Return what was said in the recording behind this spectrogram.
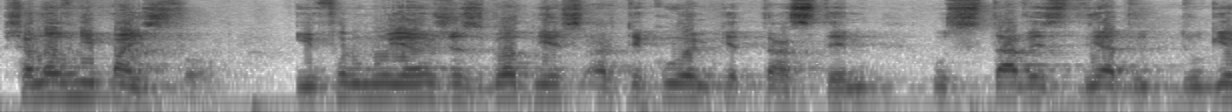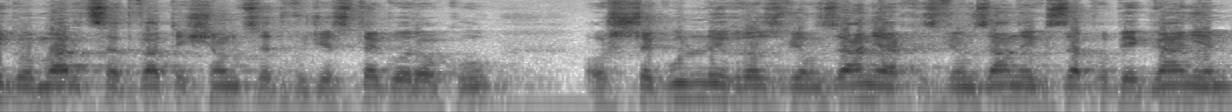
Szanowni Państwo, informuję, że zgodnie z artykułem 15 ustawy z dnia 2 marca 2020 roku o szczególnych rozwiązaniach związanych z zapobieganiem,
